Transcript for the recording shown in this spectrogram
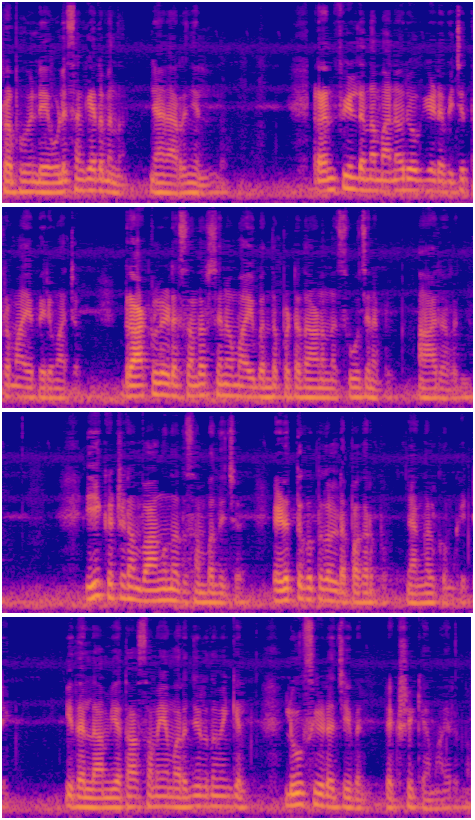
പ്രഭുവിന്റെ ഒളിസങ്കേതമെന്ന് ഞാൻ അറിഞ്ഞില്ലല്ലോ. റൺഫീൽഡ് എന്ന മനോരോഗിയുടെ വിചിത്രമായ പെരുമാറ്റം ഡ്രാക്കുളയുടെ സന്ദർശനവുമായി ബന്ധപ്പെട്ടതാണെന്ന സൂചനകൾ ആരറിഞ്ഞു. ഈ കെട്ടിടം വാങ്ങുന്നത് സംബന്ധിച്ച് എഴുത്തുകുത്തുകളുടെ പകർപ്പ് ഞങ്ങൾക്കും കിട്ടി. ഇതെല്ലാം യഥാസമയം അറിഞ്ഞിരുന്നുവെങ്കിൽ ലൂസിയുടെ ജീവൻ രക്ഷിക്കാമായിരുന്നു.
